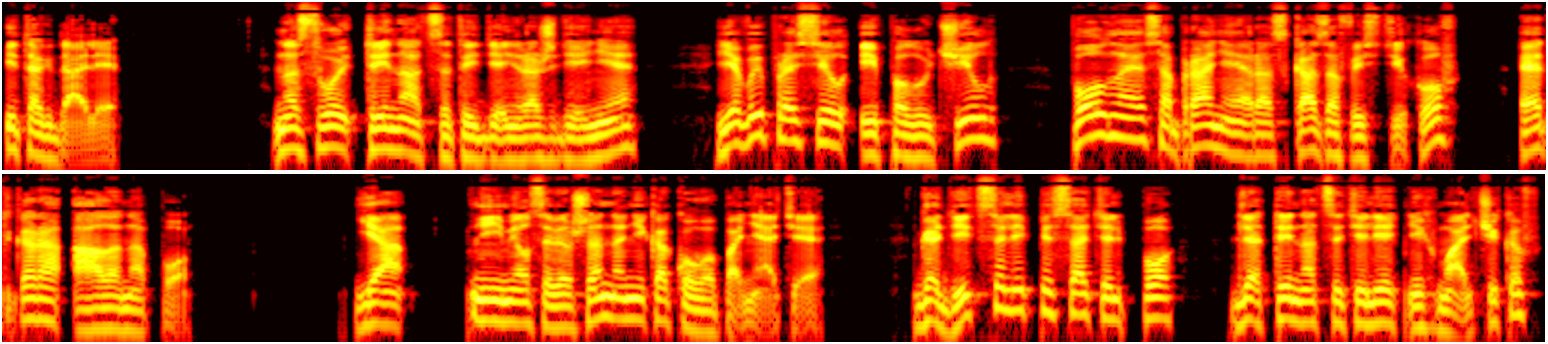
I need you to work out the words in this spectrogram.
и так далее. На свой тринадцатый день рождения – я выпросил и получил полное собрание рассказов и стихов Эдгара Аллана По. Я не имел совершенно никакого понятия, годится ли писатель По для тринадцатилетних мальчиков,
